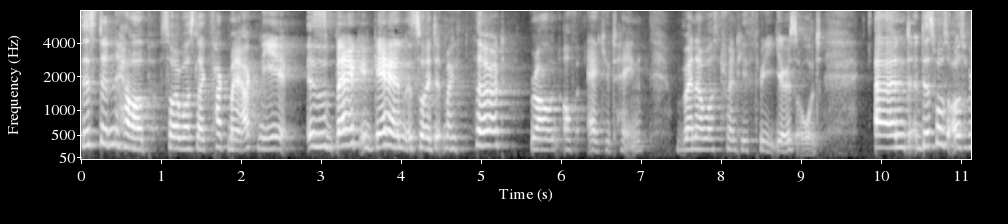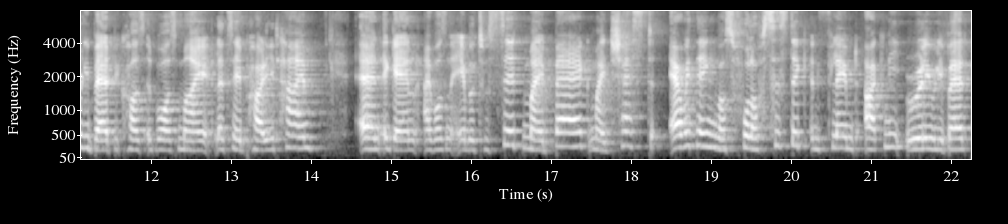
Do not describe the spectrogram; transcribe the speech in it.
this didn't help. So I was like, fuck, my acne is back again. So I did my third round of Accutane when I was 23 years old. And this was also really bad because it was my, let's say, party time. And again, I wasn't able to sit. My back, my chest, everything was full of cystic, inflamed acne, really, really bad.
